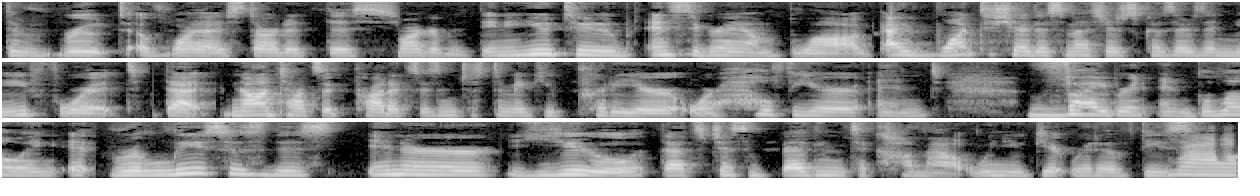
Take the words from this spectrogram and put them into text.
the root of why I started this Margaret Matheny YouTube, Instagram, blog. I want to share this message because there's a need for it. That non toxic products isn't just to make you prettier or healthier and vibrant and glowing. It releases this inner you that's just begging to come out when you get rid of these wow.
